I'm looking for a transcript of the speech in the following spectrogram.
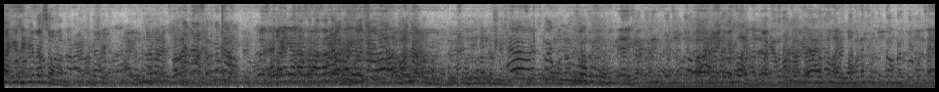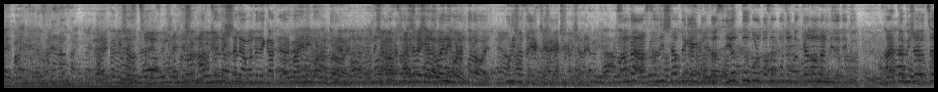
চাকরি ফিরিয়ে পাইছো আমার আমাদের এই বাহিনী গঠন করা হয়। উনিশশো আটচল্লিশ সালে সেনাবাহিনী গঠন করা হয়। হচ্ছে একশো একষট্টি সালে। তো আমরা আটচল্লিশ সাল থেকে এই পর্যন্ত, ছিয়াত্তর বছর পর্যন্ত কেন আমরা নিজে দিত? আরেকটা বিষয় হচ্ছে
